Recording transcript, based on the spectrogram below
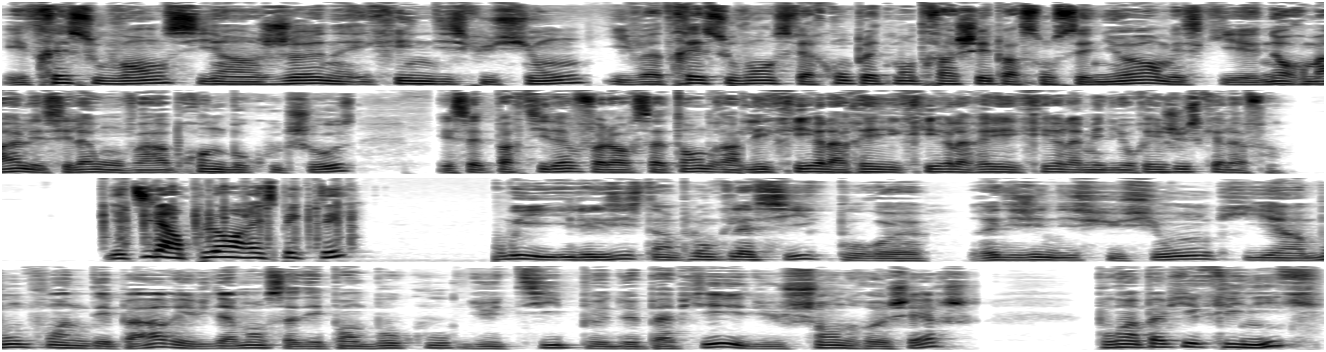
Et très souvent, si un jeune écrit une discussion, il va très souvent se faire complètement tracher par son senior, mais ce qui est normal, et c'est là où on va apprendre beaucoup de choses. Et cette partie-là, il va falloir s'attendre à l'écrire, la réécrire, la réécrire, l'améliorer jusqu'à la fin. Y a-t-il un plan à respecter? Oui, il existe un plan classique pour euh, rédiger une discussion qui est un bon point de départ. Évidemment, ça dépend beaucoup du type de papier et du champ de recherche. Pour un papier clinique,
